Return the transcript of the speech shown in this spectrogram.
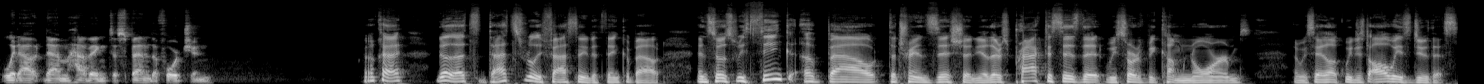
without them having to spend a fortune. Okay. No, that's that's really fascinating to think about. And so as we think about the transition, you know, there's practices that we sort of become norms and we say, look, we just always do this.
